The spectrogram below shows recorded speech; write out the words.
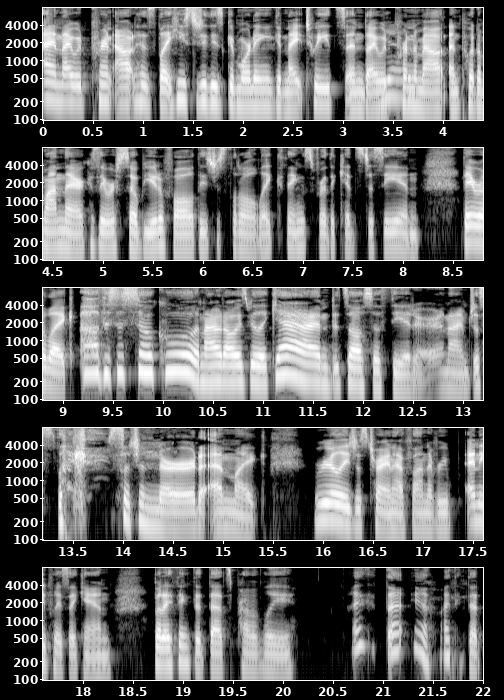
and I would print out his like he used to do these good morning and good night tweets, and I would print them out and put them on there because they were so beautiful. These just little like things for the kids to see, and they were like, "Oh, this is so cool!" And I would always be like, "Yeah," and it's also theater, and I'm just like such a nerd and like really just try and have fun every any place I can. But I think that that's probably I that yeah, I think that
